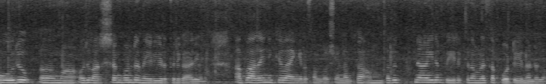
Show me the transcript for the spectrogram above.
ഒരു മാ ഒരു വർഷം കൊണ്ട് നേടിയെടുത്തൊരു കാര്യമാണ്. അപ്പോൾ അതെനിക്ക് ഭയങ്കര സന്തോഷമാണ്. നമുക്ക് അമ്പതിനായിരം പേരൊക്കെ നമ്മളെ സപ്പോർട്ട് ചെയ്യുന്നുണ്ടല്ലോ.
